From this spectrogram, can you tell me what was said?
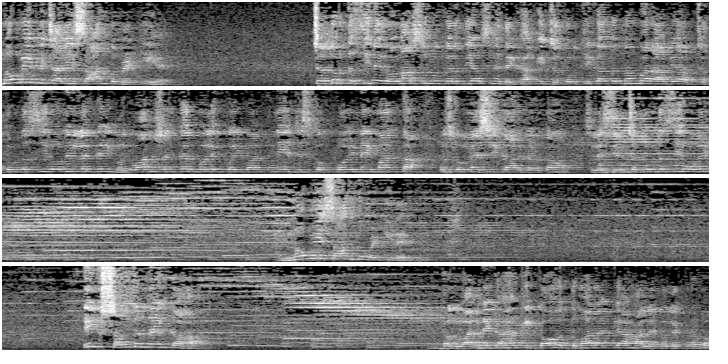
नौवीं बिचारी शांत बैठी है। चतुर्दशी ने रोना शुरू कर दिया। उसने देखा कि चतुर्थी का तो नंबर आ गया। अब चतुर्दशी रोने लग गई। भगवान शंकर बोले, कोई बात नहीं है, जिसको कोई नहीं मानता, उसको मैं स्वीकार करता हूँ। इसलिए सिर्फ़ चतुर्दशी हो गई। नौवीं शाम तो बैठी रही। एक शब्द नहीं कहा। भगवान ने कहा कि कहो, तुम्हारा क्या हाल है? बोले, प्रभु,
